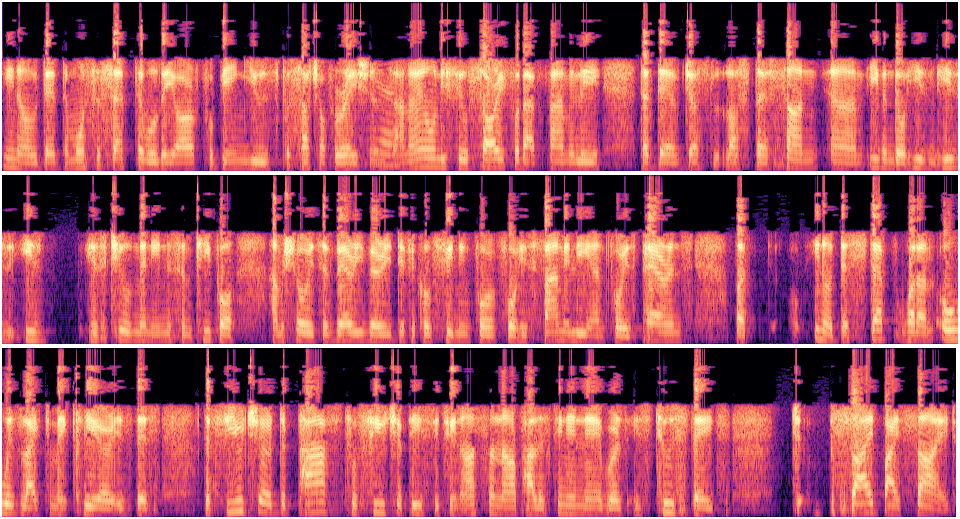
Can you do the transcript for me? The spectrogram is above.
you know, they're the more susceptible they are for being used for such operations. And I only feel sorry for that family that they've just lost their son, um, even though he's he's he's he's killed many innocent people. I'm sure it's a very very difficult feeling for for his family and for his parents. But you know, the step. What I'd always like to make clear is this: the future, the path to future peace between us and our Palestinian neighbors is two states side by side,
